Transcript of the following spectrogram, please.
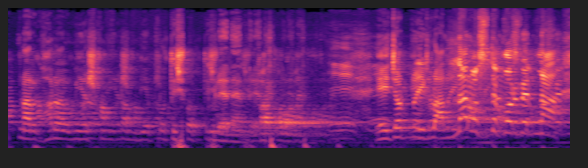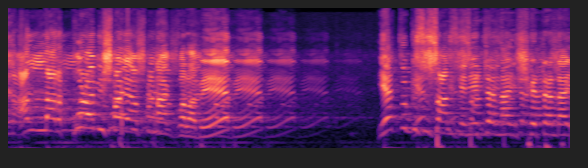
আপনার ঘরেও মেয়ে সন্তান দিয়ে প্রতিশোধ তুলে নেন এই জন্য এগুলো আল্লাহর হস্তে করবেন না। আল্লাহর কোন বিষয়ে আপনি নাক গলাবেন। এত কিছু চান কেন এটা নাই সেটা নাই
